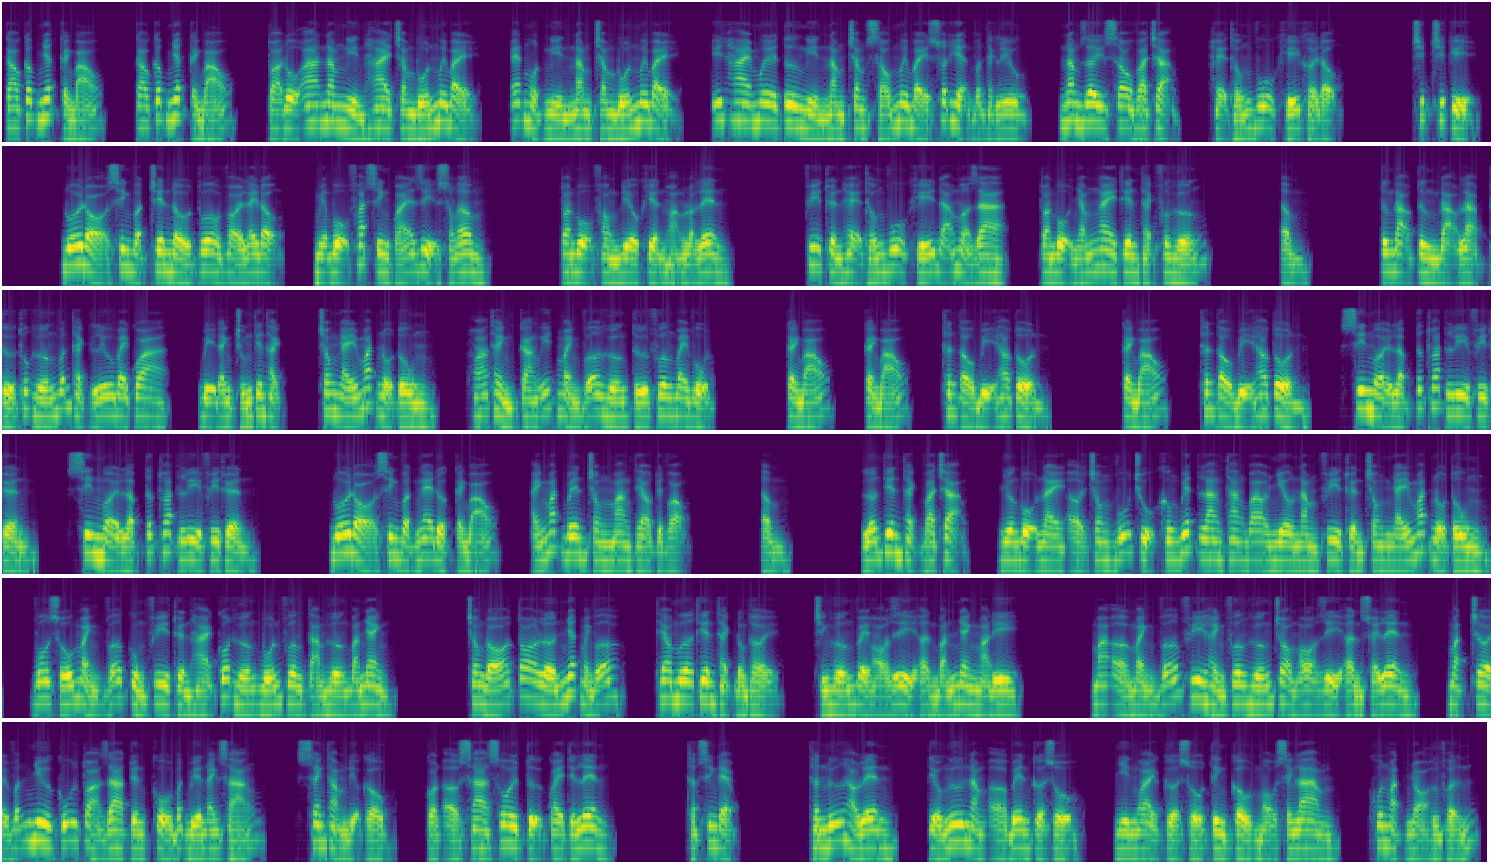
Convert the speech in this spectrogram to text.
Cao cấp nhất cảnh báo cao cấp nhất cảnh báo, tọa độ a năm nghìn hai trăm bốn mươi bảy, s một nghìn năm trăm bốn mươi bảy, ít hai mươi bốn nghìn năm trăm sáu mươi bảy xuất hiện vận thạch lưu, năm giây sau va chạm, hệ thống vũ khí khởi động. Chích chích kỷ. Đuôi đỏ sinh vật trên đầu tua vòi lay động, miệng bộ phát sinh quái dị sóng âm. Toàn bộ phòng điều khiển hoảng loạn lên. Phi thuyền hệ thống vũ khí đã mở ra, toàn bộ nhắm ngay thiên thạch phương hướng. Ẩm. Từng đạo từng đạo lạp tử thuốc hướng vẫn thạch lưu bay qua, bị đánh trúng thiên thạch, trong nháy mắt nổ tung, hóa thành càng ít mảnh vỡ hướng tứ phương bay vụt. Cảnh báo cảnh báo, thân tàu bị hao tổn cảnh báo, thân tàu bị hao tổn, xin mời lập tức thoát ly phi thuyền, xin mời lập tức thoát ly phi thuyền. Đuôi đỏ sinh vật nghe được cảnh báo, ánh mắt bên trong mang theo tuyệt vọng. Ẩm lớn thiên thạch va chạm, nhường bộ này ở trong vũ trụ không biết lang thang bao nhiêu năm phi thuyền trong nháy mắt nổ tung, vô số mảnh vỡ cùng phi thuyền hài cốt hướng bốn phương tám hướng bắn nhanh. Trong đó to lớn nhất mảnh vỡ, theo mưa thiên thạch đồng thời, chính hướng về họ gì ẩn bắn nhanh mà đi. Mà ở mảnh vỡ phi hành phương hướng cho họ gì ẩn xoáy lên, mặt trời vẫn như cũ tỏa ra tuyên cổ bất biến ánh sáng, xanh thẳm địa cầu, còn ở xa xôi tự quay tiến lên thật xinh đẹp. Thần nữ hào lên, tiểu ngư nằm ở bên cửa sổ, nhìn ngoài cửa sổ tinh cầu màu xanh lam, khuôn mặt nhỏ hưng phấn.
